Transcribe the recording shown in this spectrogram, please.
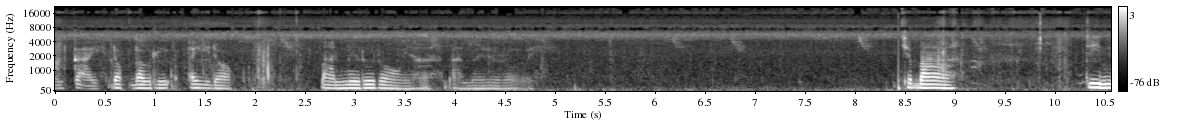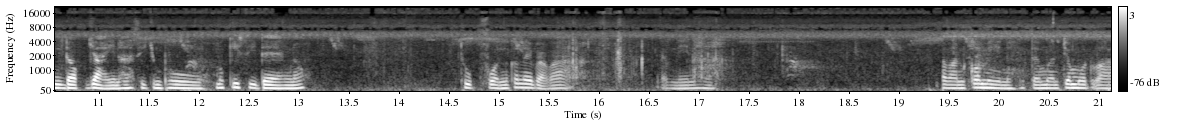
ดอกไก่ดอกดาวเรืองไอ้ดอก บานไม่รู้โรยนะคะบานไม่รู้โรยชบา จีนดอกใหญ่นะคะสีชมพู เมื่อกี้สีแดงเนาะถูกฝนก็เลยแบบว่า แบบนี้นะคะตะวันก็มีนะแต่เหมือนจะหมดวา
